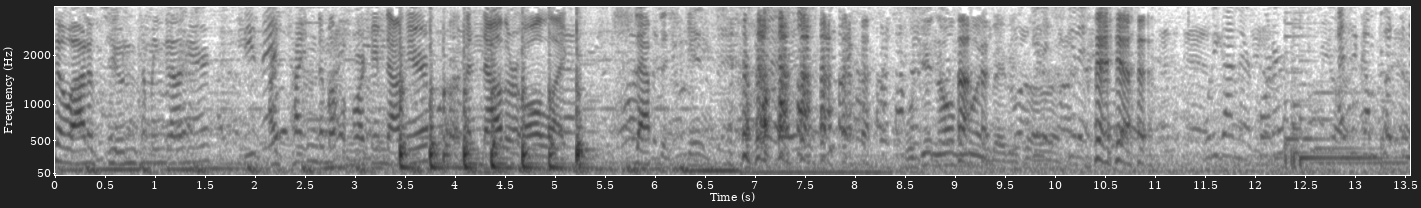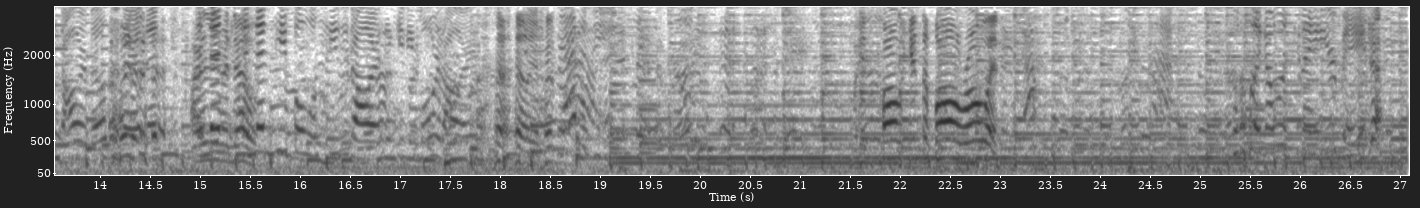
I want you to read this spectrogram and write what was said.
so out of tune coming down here. I tightened them up before I came down here, and now they're all like slap the skins. We're getting all the money, baby. So, Get it, get it. yeah. What do you got in there? Quarter? I should come put some dollar bills in there, and then, I and don't then, even know. and then people will see the dollars and give you more dollars. It's a strategy. It's called get the ball rolling. like, I want, can I hit your babe? Yeah.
